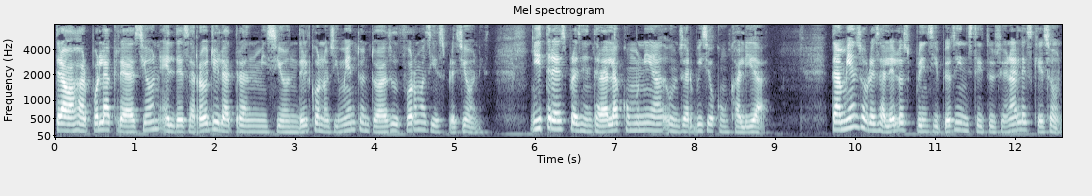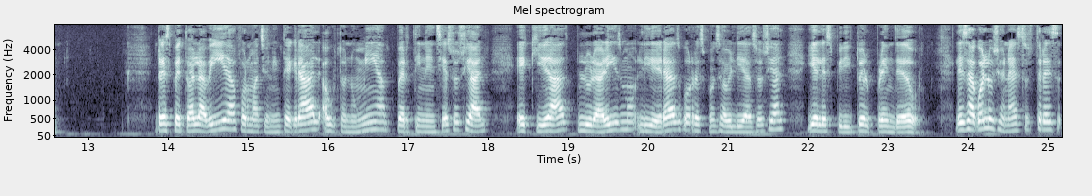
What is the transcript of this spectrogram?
Trabajar por la creación, el desarrollo y la transmisión del conocimiento en todas sus formas y expresiones. Y tres, presentar a la comunidad un servicio con calidad. También sobresalen los principios institucionales que son respeto a la vida, formación integral, autonomía, pertinencia social, equidad, pluralismo, liderazgo, responsabilidad social y el espíritu emprendedor. Les hago alusión a estas tres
